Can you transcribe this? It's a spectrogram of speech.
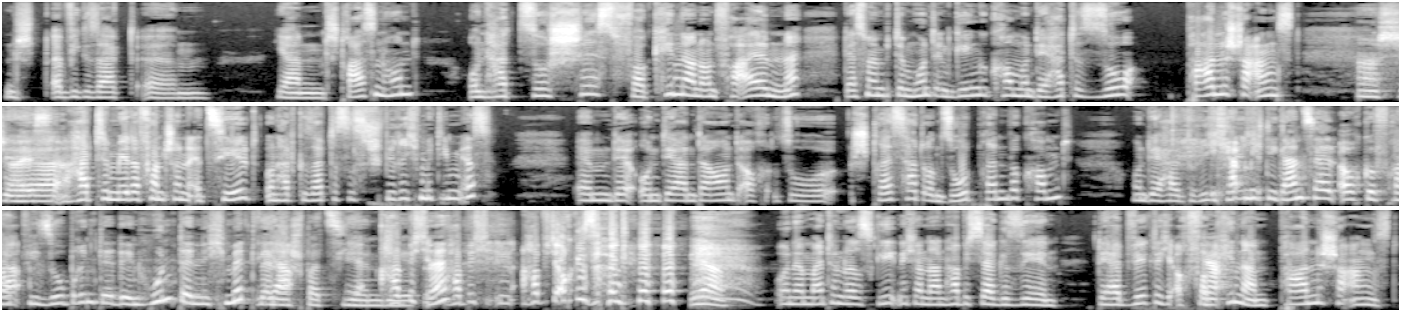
äh, wie gesagt, ähm, ja ein Straßenhund und hat so Schiss vor Kindern und vor allem, ne? Der ist mir mit dem Hund entgegengekommen und der hatte so panische Angst. Der scheiße. hatte mir davon schon erzählt und hat gesagt, dass es schwierig mit ihm ist. Ähm, der, und der andauernd auch so Stress hat und Sodbrennen bekommt. Und der halt richtig. Ich habe mich die ganze Zeit auch gefragt, Ja. wieso bringt er den Hund denn nicht mit, wenn Ja, er spazieren ja, hab geht? ich, ne? Hab ich, hab ich auch gesagt. Ja. Und er meinte nur, das geht nicht. Und dann habe ich ja gesehen. Der hat wirklich auch vor. Kindern panische Angst.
